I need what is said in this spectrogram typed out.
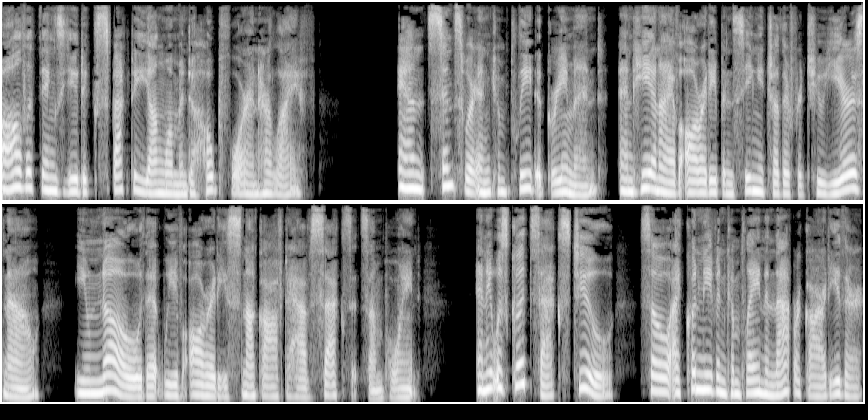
all the things you'd expect a young woman to hope for in her life. And since we're in complete agreement, and he and I have already been seeing each other for two years now, you know that we've already snuck off to have sex at some point. And it was good sex, too, so I couldn't even complain in that regard either.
